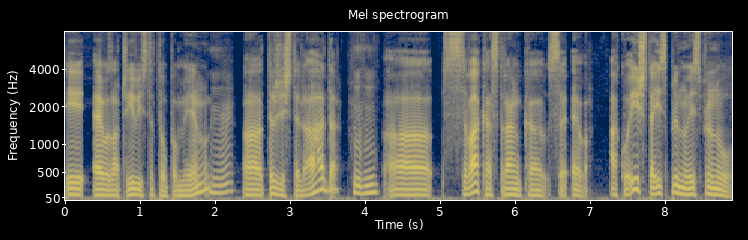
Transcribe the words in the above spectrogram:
I evo, znači, i vi ste to pomenuli. Mm -hmm. uh, tržište rada. Mm -hmm. uh, svaka stranka se, evo, ako išta isplinu, isplinu...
